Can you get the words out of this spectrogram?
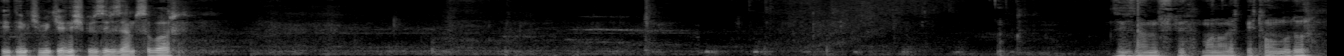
Dediyim kimi geniş bir zirzəmisi var. Zirzəmin üstü monolit betonludur.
